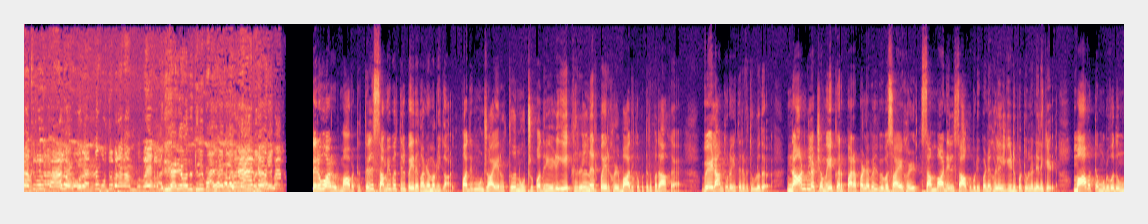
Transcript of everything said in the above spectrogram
வச்சு ஒரு பால் வாங்க ஒரு அண்ணன் கொடுத்துட்டு போறாங்க ஐம்பது ரூபாய் எங்களுக்கு. அதிகாரியே வந்து திரும்பி பார்க்க மாட்டாங்க திருவாரூர் மாவட்டத்தில் சமீபத்தில் பெய்த கனமழையால் பதிமூன்றாயிரத்து நூற்று பதினேழு ஏக்கரில் நெற்பயிர்கள் பாதிக்கப்பட்டிருப்பதாக வேளாண் துறை தெரிவித்துள்ளது. நான்கு லட்சம் ஏக்கர் பரப்பளவில் விவசாயிகள் சம்பா நெல் சாகுபடி பணிகளில் ஈடுபட்டுள்ள நிலையில் மாவட்டம் முழுவதும்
